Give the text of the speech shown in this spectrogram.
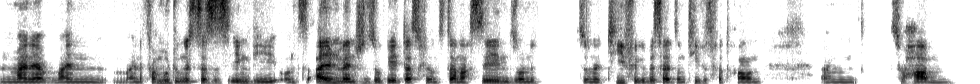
meine, mein, meine Vermutung ist, dass es irgendwie uns allen Menschen so geht, dass wir uns danach sehen, so eine, so eine tiefe Gewissheit, so ein tiefes Vertrauen ähm, zu haben.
